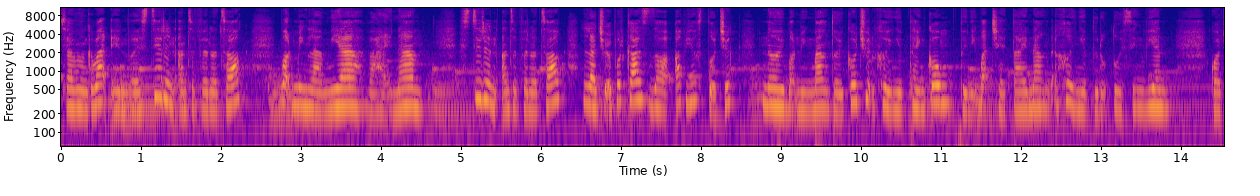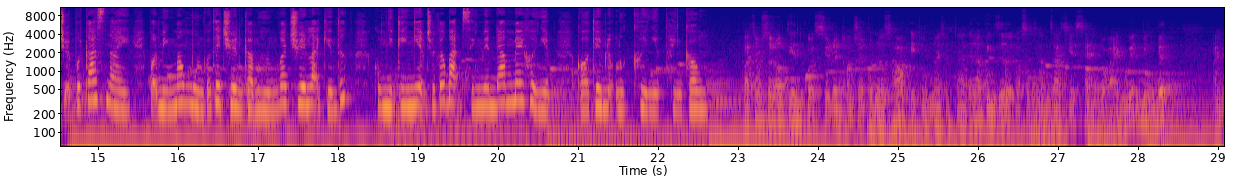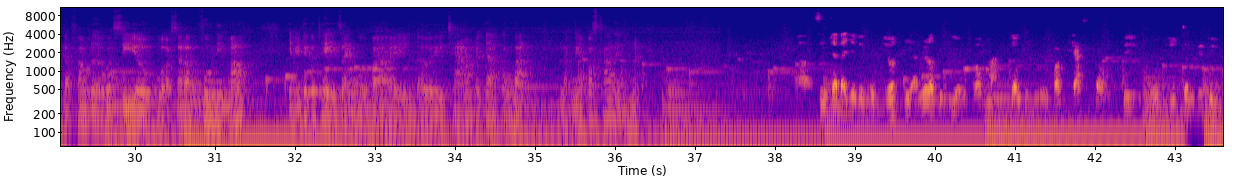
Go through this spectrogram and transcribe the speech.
Chào mừng các bạn đến với Student Entrepreneur Talk. Bọn mình là Mia và Hải Nam. Student Entrepreneur Talk là chuỗi podcast do Upuse tổ chức, nơi bọn mình mang tới câu chuyện khởi nghiệp thành công từ những bạn trẻ tài năng đã khởi nghiệp từ độ tuổi sinh viên. Qua chuỗi podcast này, bọn mình mong muốn có thể truyền cảm hứng và truyền lại kiến thức cũng như kinh nghiệm cho các bạn sinh viên đam mê khởi nghiệp có thêm động lực khởi nghiệp thành công. Và trong số đầu tiên của Student Entrepreneur Talk thì hôm nay chúng ta rất là vinh dự có sự tham gia chia sẻ của anh Nguyễn Minh Đức anh là founder và CEO của startup Funimart. Thì anh Đức có thể dành một vài lời chào với cả các bạn. Lắng nghe podcast này hôm nay. À, xin chào đại gia đình lúc trước. Thì anh rất là vinh dự có mặt trong cái buổi podcast đầu tiên của lúc trước trong cái việc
